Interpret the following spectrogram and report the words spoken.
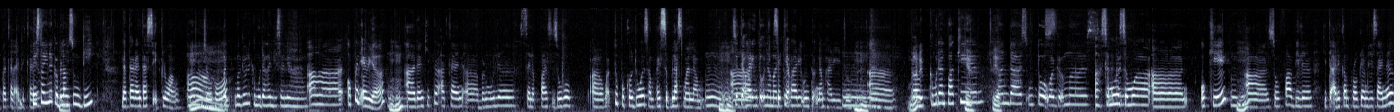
bakal adakan. Pesta ini akan berlangsung di? Dataran Tasik Keluang, ah, Johor. Bagaimana kemudahan di sana? Uh, open area mm-hmm. uh, dan kita akan uh, bermula selepas Zohor uh, waktu pukul 2 sampai 11 malam. Mm-hmm. Uh, setiap hari untuk 6 hari Setiap tu? hari untuk 6 hari itu. Mm-hmm. Uh, uh, kemudian parkir, yeah. Yeah. tandas untuk warga emas. Uh, semua kanak-kanak. semua uh, okey. Mm-hmm. Uh, so far bila kita adakan program di sana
